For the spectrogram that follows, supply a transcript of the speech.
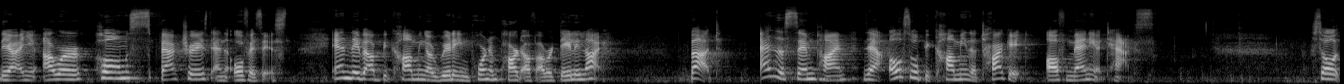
They are in our homes, factories, and offices. And they are becoming a really important part of our daily life. But at the same time, they are also becoming the target of many attacks. So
